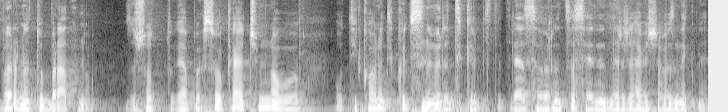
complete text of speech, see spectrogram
върнат обратно, защото тогава пък се окаже, че много от иконите, които се намират в криптата, трябва да се върнат в съседни държави, ще възникне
